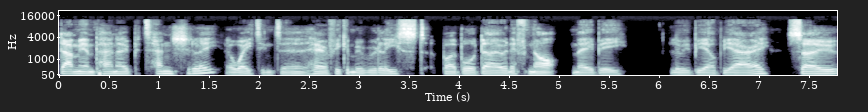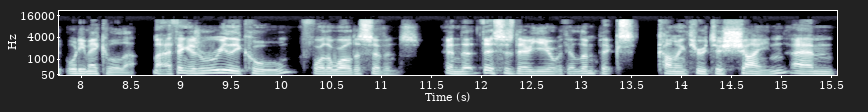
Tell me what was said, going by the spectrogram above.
Damien Penaud potentially awaiting to hear if he can be released by Bordeaux, and if not, maybe Louis Bielle-Biarrey. So, what do you make of all that? I think it's really cool for the world of sevens in that this is their year with the Olympics coming through to shine. Um,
